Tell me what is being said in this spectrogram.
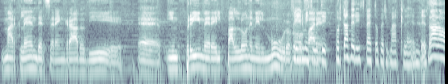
Mark Landers era in grado di eh, imprimere il pallone nel muro. fermi fare- tutti portate rispetto per Mark Landers No, no,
